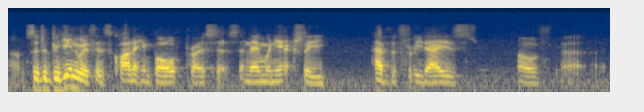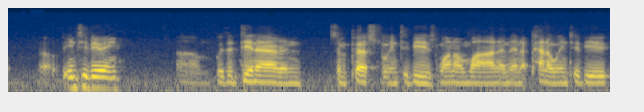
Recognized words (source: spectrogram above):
Um, so to begin with it's quite an involved process. And then when you actually have the three days of, uh, of interviewing um, with a dinner and some personal interviews one-on-one and then a panel interview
